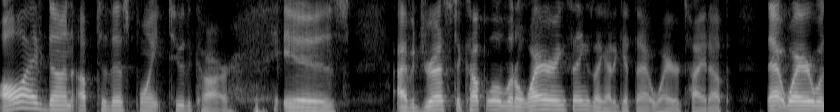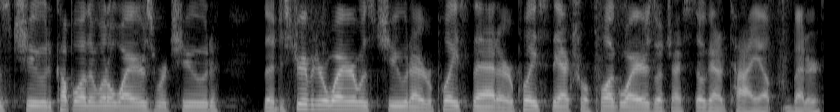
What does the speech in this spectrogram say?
all I've done up to this point to the car is I've addressed a couple of little wiring things. I got to get that wire tied up. That wire was chewed. A couple other little wires were chewed. The distributor wire was chewed. I replaced that. I replaced the actual plug wires, which I still got to tie up better.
